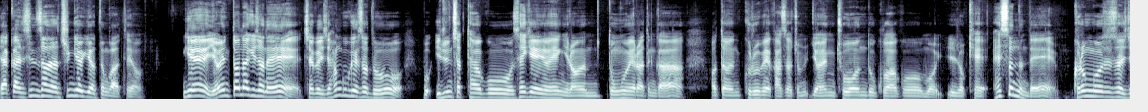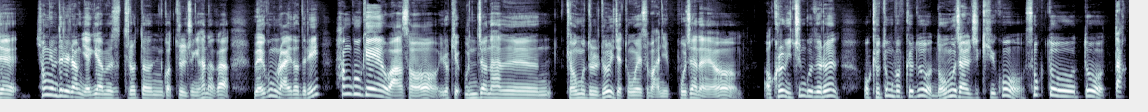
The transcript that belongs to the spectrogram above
약간 신선한 충격이었던 것 같아요. 이게 여행 떠나기 전에 제가 이제 한국에서도 뭐 이륜차 타고 세계 여행 이런 동호회라든가 어떤 그룹에 가서 좀 여행 조언도 구하고 뭐 이렇게 했었는데 그런 곳에서 이제 형님들이랑 얘기하면서 들었던 것들 중에 하나가 외국 라이더들이 한국에 와서 이렇게 운전하는 경우들도 이제 동호회에서 많이 보잖아요. 어, 그럼 이 친구들은 어, 교통법규도 너무 잘 지키고 속도도 딱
